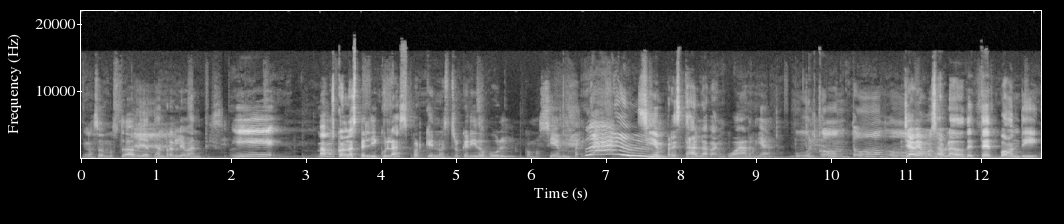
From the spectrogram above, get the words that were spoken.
no somos todavía tan relevantes. Y vamos con las películas, porque nuestro querido Bull, como siempre, siempre está a la vanguardia. Bull con todo. Ya habíamos hablado de Ted Bundy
